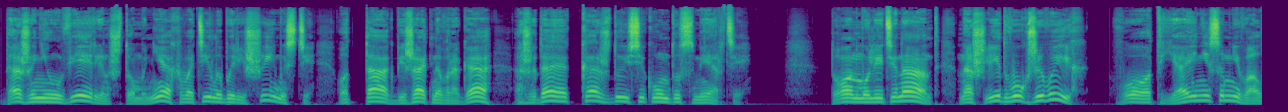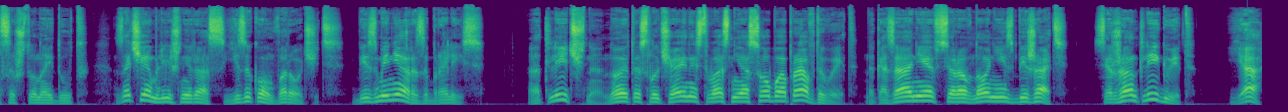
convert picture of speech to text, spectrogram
Даже не уверен, что мне хватило бы решимости вот так бежать на врага, ожидая каждую секунду смерти. «Тонму, лейтенант, нашли двух живых!» Вот, я и не сомневался, что найдут. Зачем лишний раз языком ворочить? Без меня разобрались. «Отлично, но эта случайность вас не особо оправдывает. Наказание все равно не избежать. Сержант Лигвит, я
